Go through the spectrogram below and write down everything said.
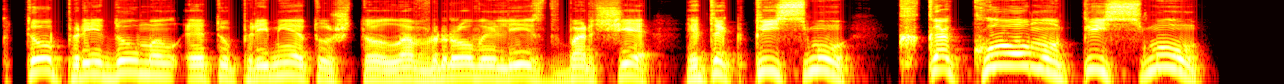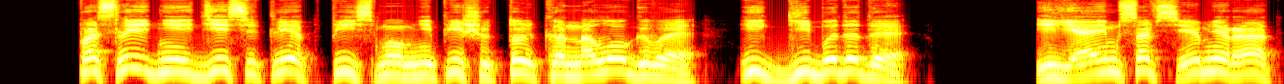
Кто придумал эту примету, что лавровый лист в борще — это к письму? К какому письму? Последние десять лет письма мне пишут только налоговая и ГИБДД. И я им совсем не рад.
